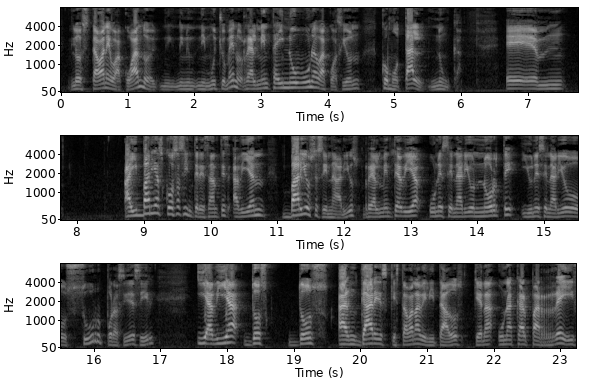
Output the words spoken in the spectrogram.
lo estaban evacuando, ni, ni mucho menos, realmente ahí no hubo una evacuación como tal, nunca. Eh, hay varias cosas interesantes. Habían varios escenarios. Realmente había un escenario norte y un escenario sur, por así decir. Y había dos, dos hangares que estaban habilitados, que era una carpa rave.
